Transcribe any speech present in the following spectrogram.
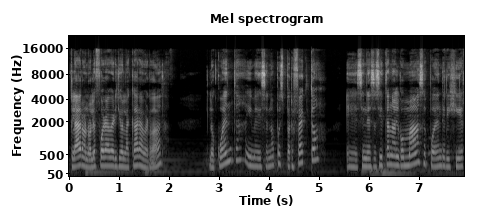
Claro, no le fuera a ver yo la cara, ¿verdad? Lo cuenta y me dice, no, pues perfecto. Eh, si necesitan algo más, se pueden dirigir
